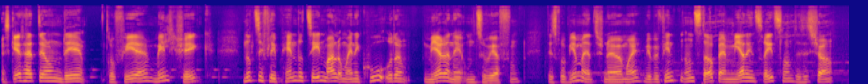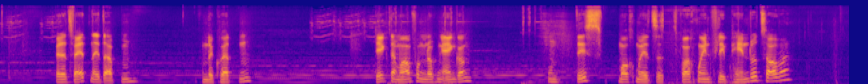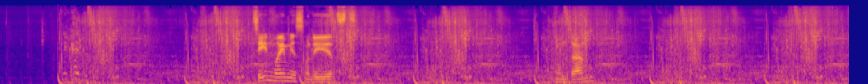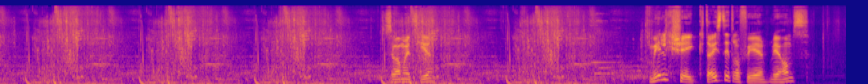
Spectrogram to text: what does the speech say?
Es geht heute um die Trophäe Milchshake. Nutze Flipendo zehnmal, um eine Kuh oder mehrere umzuwerfen. Das probieren wir jetzt schnell einmal. Wir befinden uns da beim Merlins Rätsel. Das ist schon bei der zweiten Etappe von der Karten. Direkt am Anfang nach dem Eingang. Und das machen wir jetzt. Jetzt brauchen wir einen Flipendo-Zauber. Flipendo. Zehnmal müssen wir die jetzt umdrehen. So haben wir jetzt hier. Milchshake, da ist die Trophäe. Wir haben's.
